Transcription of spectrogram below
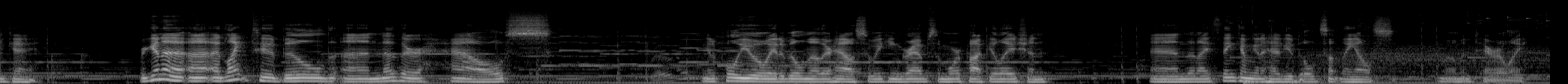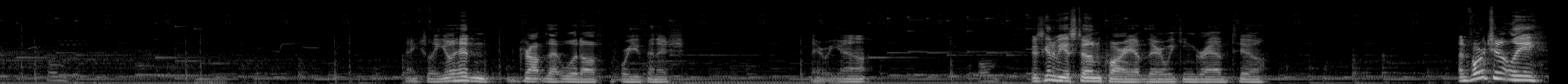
Okay. We're gonna, uh, I'd like to build another house. I'm gonna pull you away to build another house so we can grab some more population. And then I think I'm gonna have you build something else momentarily. Actually, go ahead and drop that wood off before you finish. There we go. There's gonna be a stone quarry up there we can grab too. Unfortunately,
